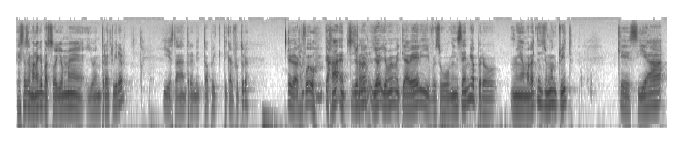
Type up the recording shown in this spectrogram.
esta semana que pasó yo me, yo entré a Twitter y estaba en Trending Topic Tical Futura. A fuego. Ajá, entonces yo me, yo, yo me metí a ver y pues hubo un incendio, pero me llamó la atención un tweet que decía,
